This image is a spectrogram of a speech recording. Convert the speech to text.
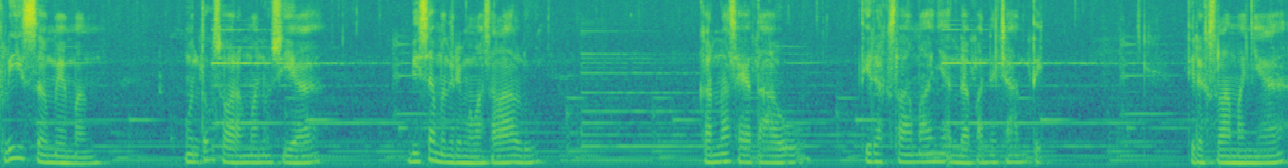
Klise memang untuk seorang manusia bisa menerima masa lalu. Karena saya tahu tidak selamanya endapannya cantik. Tidak selamanya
